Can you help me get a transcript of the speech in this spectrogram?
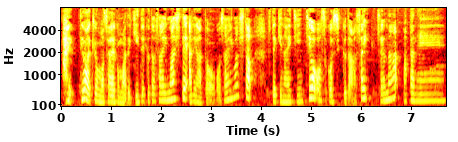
はい。では今日も最後まで聞いてくださいましてありがとうございました。素敵な一日をお過ごしください。さよなら。またね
